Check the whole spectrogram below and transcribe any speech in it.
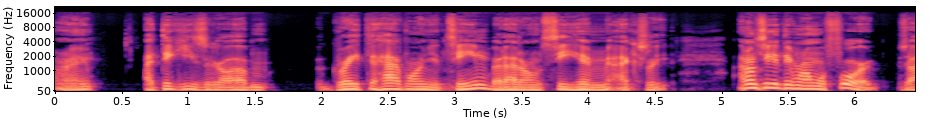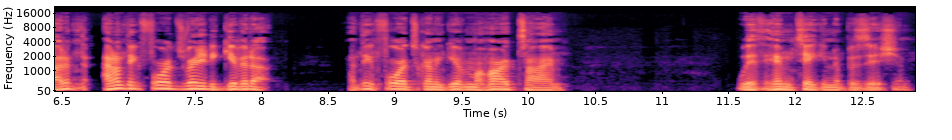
All right. I think he's um great to have on your team, but I don't see him actually. I don't see anything wrong with Ford. So I don't. I don't think Ford's ready to give it up. I think Ford's going to give him a hard time with him taking the position.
